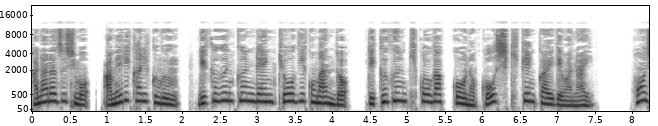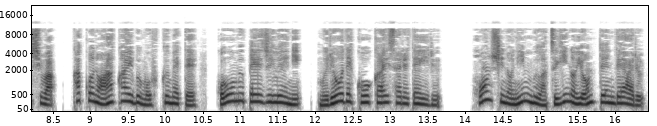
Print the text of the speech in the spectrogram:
必ずしもアメリカ陸軍、陸軍訓練競技コマンド、陸軍機構学校の公式見解ではない。本誌は過去のアーカイブも含めてホームページ上に無料で公開されている。本誌の任務は次の4点である。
